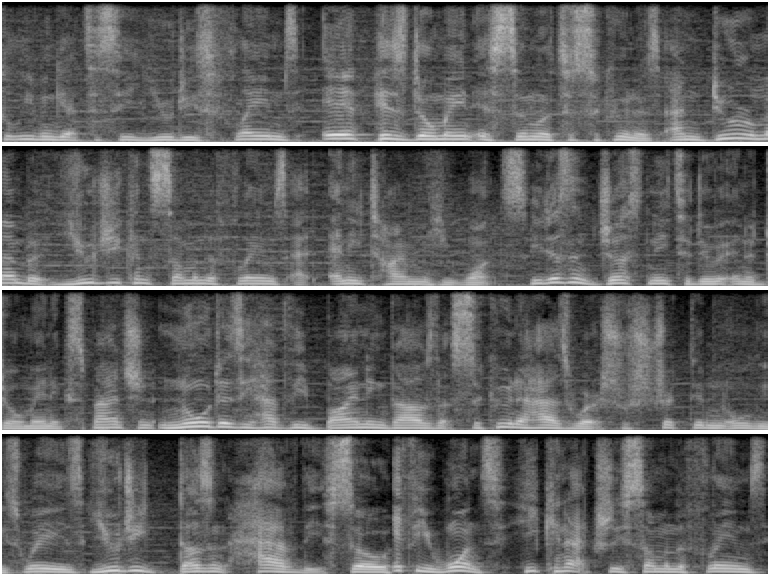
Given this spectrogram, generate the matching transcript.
we'll even get to see Yuji's flames if his domain is similar to Sukuna's. And do remember, Yuji can summon the flames at any time that he wants. He doesn't just need to do it in a domain expansion, nor does he have the binding vows that Sukuna has where it's restricted in all these ways. Yuji doesn't have these, so if he wants, he can actually summon the flames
